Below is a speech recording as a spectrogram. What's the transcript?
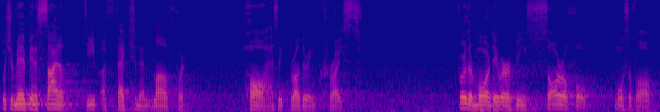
which may have been a sign of deep affection and love for Paul as a brother in Christ. Furthermore, they were being sorrowful, most of all.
